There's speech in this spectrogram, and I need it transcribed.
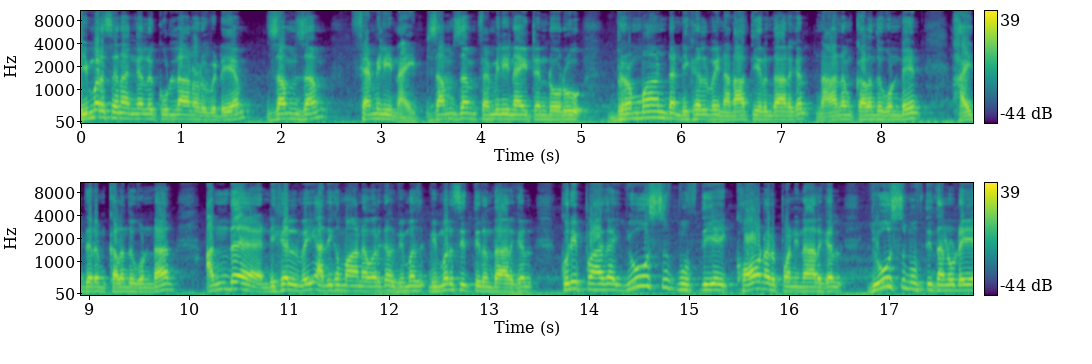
விமர்சனங்களுக்கு உள்ளான ஒரு விடயம் Zamzam family night Zamzam family night என்ற ஒரு பிரம்மாண்ட நிகழ்வை நடாத்தியிருந்தார்கள். நானும் கலந்து கொண்டேன். ஹைதரும் கலந்து கொண்டார். அந்த நிகழ்வை அதிகமானவர்கள் விமர் விமர்சித்திருந்தார்கள். குறிப்பாக யூசுப் முஃப்தியை கார்னர் பண்ணினார்கள். யூசுப் முஃப்தி தன்னுடைய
